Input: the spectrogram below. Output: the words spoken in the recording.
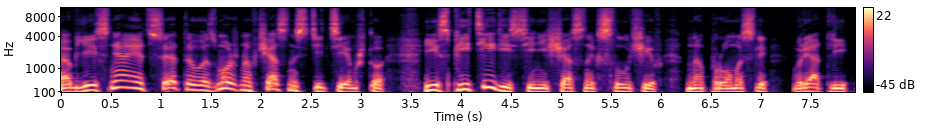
Объясняется это, возможно, в частности тем, что из 50 несчастных случаев на промысле вряд ли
